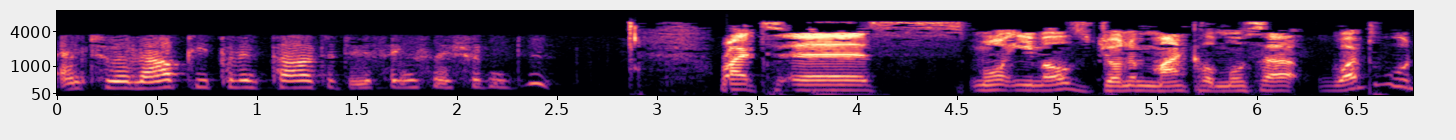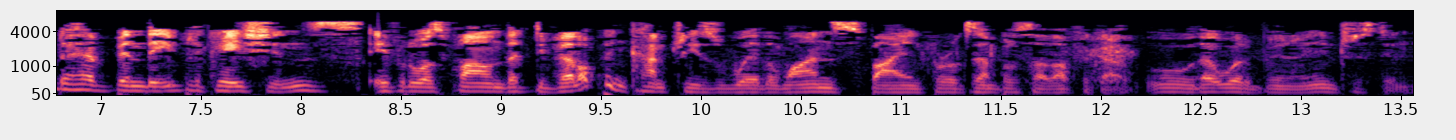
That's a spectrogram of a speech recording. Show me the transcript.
and to allow people in power to do things they shouldn't do. Right. Uh, more emails. John and Michael Musa, what would have been the implications if it was found that developing countries were the ones spying, for example, South Africa? Ooh, that would have been interesting.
